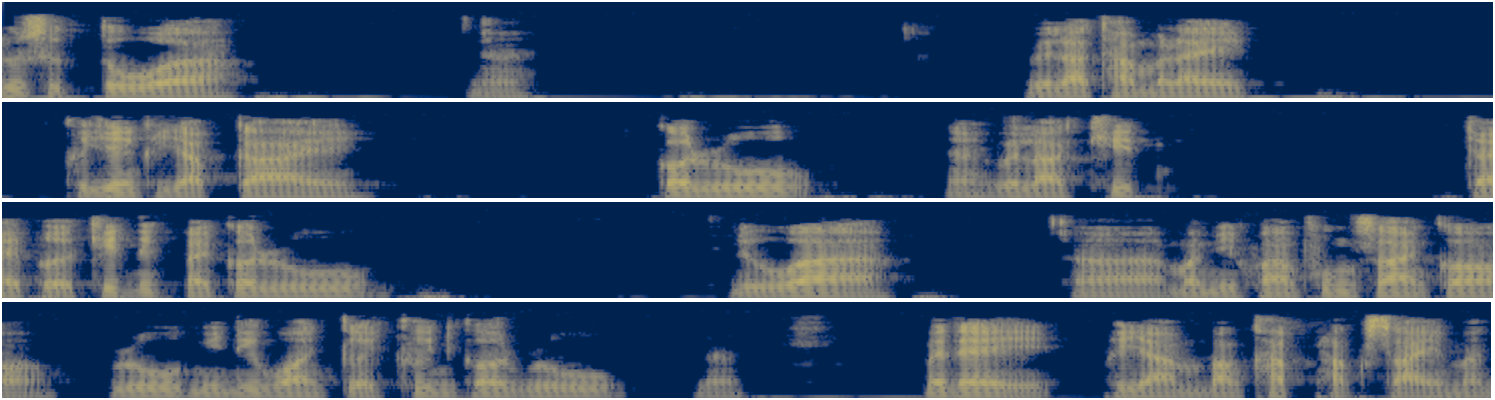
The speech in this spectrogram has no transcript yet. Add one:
รู้สึกตัวนะเวลาทำอะไรขยื่นขยับกาย ก็รู้นะเวลาคิด ใจเผลอคิดนึกไปก็รู้ หรือว่ามันมีความฟุ้งซ่านก็รู้มีนิวรณ์เกิดขึ้นก็รู้นะไม่ได้พยายามบังคับผลักไสมัน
